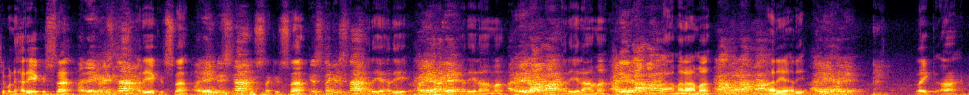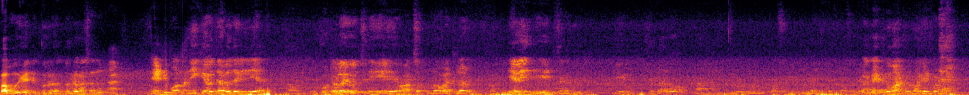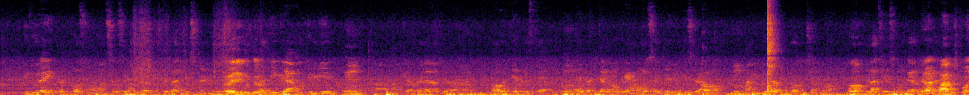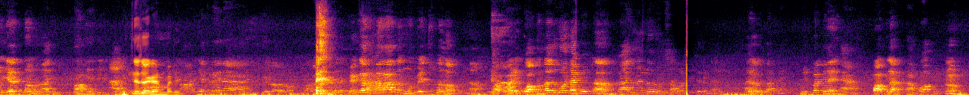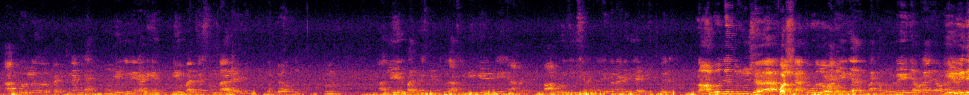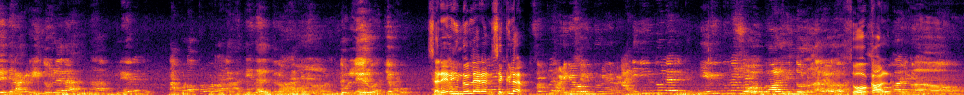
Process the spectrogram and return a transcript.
చెప్పండి హరే కృష్ణ. హరే కృష్ణ. హరే కృష్ణ. హరే కృష్ణ. కృష్ణ కృష్ణ. కృష్ణ కృష్ణ. హరే హరే. హరే హరే. హరే రామ. హరే రామ. హరే రామ. హరే రామ. రామ రామ. హరే హరే. హరే హరే. రైట్ బాబు ఏంటి గురు దుర్గమ్మ చదువు ఏంటి మొన్న నీకేమో దెబ్బలు తగిలినాయా? ఫోటోలు అవి వచ్చినాయి వాట్సాప్లో వాటిలో. ఏమైంది ఏంటి సంగతి? గట్టిగా మాట్లాడు మాకు వినపడుతుంది ఐక్యత కోసం మన శివశక్తిలో నేను జిల్లా అధ్యక్షుడండి వెరీ గుడ్ ప్రతి గ్రామం తిరిగి. ఆ, మనకి ఎవరైనా ఇస్తే Hmm. అవి గ్రామంలో చైతన్యం తీసుకురావడం Hmm. మన హిందూ ధర్మం కోసం చెప్పడం. ఇలా చేసుకుంటే ఫోన్ చేస్తున్నాను. నిజమే మరి? ఎక్కడైనా విగ్రహారాధన నువ్వు పెంచుతున్నావు. వాడి కోపం చదువుకోండి రాజమండ్రిలో రెండు సభలు పక్కనే. పాపులా? ఆ, పాపం. ఆ. గురులు పెట్టినంటే. వెళ్ళి నేను అడిగాను నీకు పర్మిషన్ ఉందా? అని అడిగాను. తప్పే ఉంది ఉమ్. "ఆ, లేదు పర్మిషన్ అసలు నీకేంటి అన్నాడు. నాలుగు రోజులు చూశానంట వెళ్ళి అడిగాను నాలుగు రోజులు ఎందుకు చూసావా First. గంట కూడా చూడదు "మళ్ళీ కాదు, పక్కన ఉండే ఇది ఎవడ- ఎవడ-" ఏ విధైతే అక్కడ హిందువులు లేరా? "ఆ, లేదండి. నాకు కూడా ఒక్కడు కూడా రాలేదు. అది దరిద్రం. హిందువులు లేరు అది చెప్పు. సరైన హిందువులు లేరండి. సెక్యులర్ అడిగే వాళ్ళు హిందువు లేరు. అడిగి హిందువు లేరండి ఏ హిందువు సో కాల్ హిందువులు ఉన్నారు ఎవరు సో కాల్డ్ ఆ.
